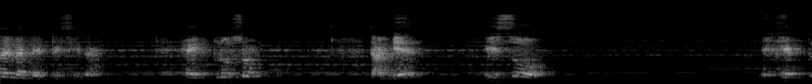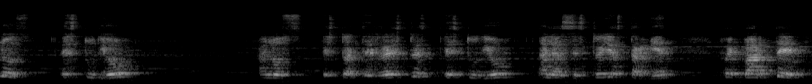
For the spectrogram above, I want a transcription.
de la electricidad. E incluso también hizo ejemplos, estudió a los extraterrestres, estudió a las estrellas también, fue parte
